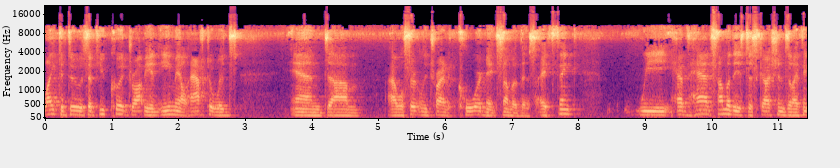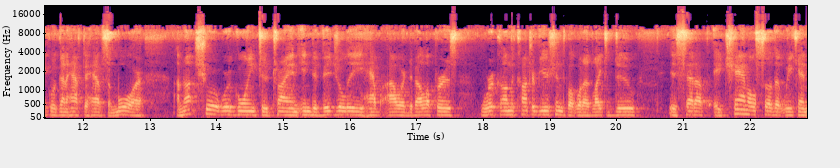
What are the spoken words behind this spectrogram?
like to do is if you could drop me an email afterwards, and um, I will certainly try to coordinate some of this. I think we have had some of these discussions, and I think we're going to have to have some more. I'm not sure we're going to try and individually have our developers work on the contributions, but what I'd like to do is set up a channel so that we can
